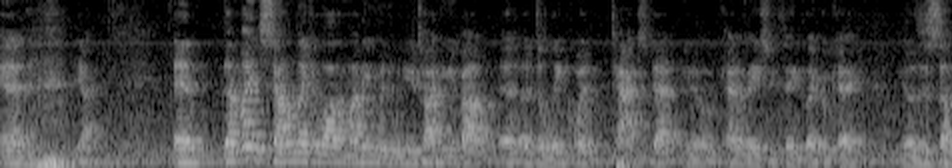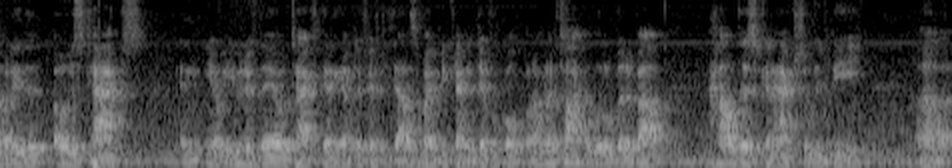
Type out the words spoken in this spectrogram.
And yeah, and that might sound like a lot of money when, when you're talking about a, a delinquent tax debt. You know, it kind of makes you think like, okay, you know, this is somebody that owes tax, and you know, even if they owe tax, getting up to fifty thousand might be kind of difficult. But I'm going to talk a little bit about how this can actually be uh,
